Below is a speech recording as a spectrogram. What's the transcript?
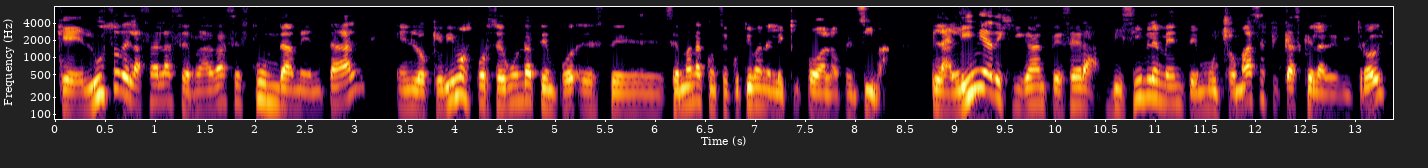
que el uso de las alas cerradas es fundamental en lo que vimos por segunda este, semana consecutiva en el equipo a la ofensiva. La línea de gigantes era visiblemente mucho más eficaz que la de Detroit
